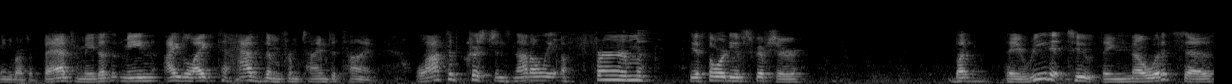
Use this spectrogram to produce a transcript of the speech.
candy bars are bad for me doesn't mean I like to have them from time to time. Lots of Christians not only affirm the authority of Scripture, but they read it too. They know what it says,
